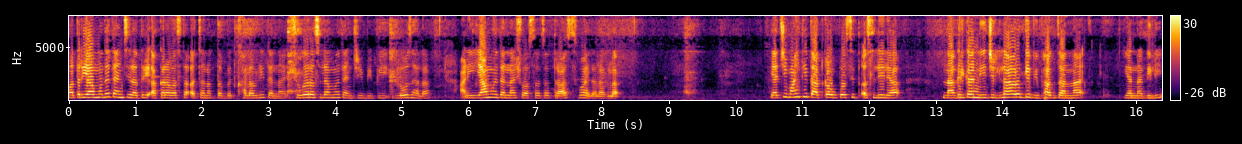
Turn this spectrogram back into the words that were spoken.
मात्र यामध्ये त्यांची रात्री अकरा वाजता अचानक तब्येत खालावली. त्यांना शुगर असल्यामुळे त्यांची बीपी लो झाला आणि यामुळे त्यांना श्वासाचा त्रास व्हायला लागला. याची माहिती तात्काळ उपस्थित असलेल्या नागरिकांनी जिल्हा आरोग्य विभाग जालना यांना दिली.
